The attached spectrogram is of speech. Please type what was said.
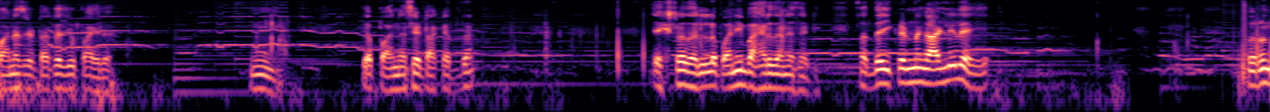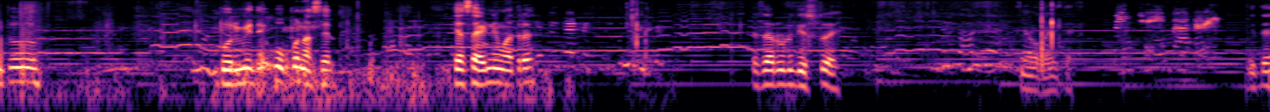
पाण्याचं टाकं जे पाहिलं त्या पाण्याच्या टाक्यातनं एक्स्ट्रा झालेलं पाणी बाहेर जाण्यासाठी. सध्या इकडनं गाडलेलं आहे परंतु पूर्वी ते ओपन असेल. या साईडने मात्र त्याचा रूट दिसतोय. बघा इथे. इथे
